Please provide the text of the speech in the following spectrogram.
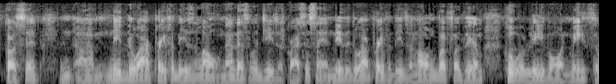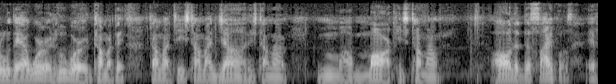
because it said, um, Neither do I pray for these alone. Now, that's what Jesus Christ is saying. Neither do I pray for these alone, but for them who will believe on me through their word. Who word? Talking about, talking about he's talking about John. He's talking about uh, Mark. He's talking about all the disciples, if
